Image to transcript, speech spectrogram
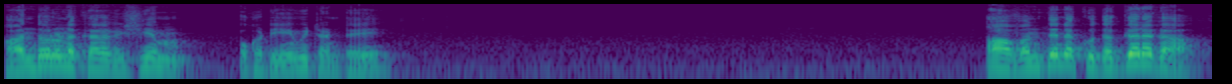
ఆందోళనకర విషయం ఒకటి ఏమిటంటే ఆ వంతెనకు దగ్గరగా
